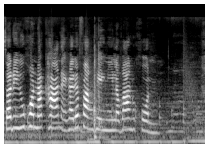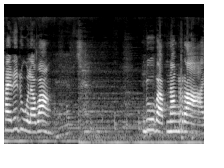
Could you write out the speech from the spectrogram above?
สวัสดีทุกคนนะคะ ไหนใครได้ฟังเพลงนี้แล้วบ้างทุกคน ใครได้ดูแล้วบ้าง ดูแบบนางร้าย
